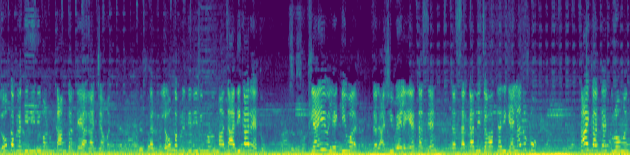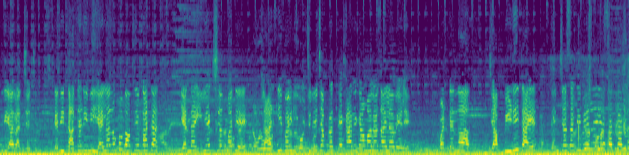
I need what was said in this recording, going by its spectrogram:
लोकप्रतिनिधी म्हणून काम करते या राज्यामध्ये. तर लोकप्रतिनिधी म्हणून माझा अधिकार आहे तो. कुठल्याही लेखीवर जर अशी वेळ येत असेल तर सरकारने जबाबदारी घ्यायला नको. काय करतायत गृहमंत्री या राज्याचे? त्यांनी तातडीने यायला नको बापदेव घाटात यांना इलेक्शनमध्ये लाडकी बहीण योजनेच्या प्रत्येक कार्यक्रमाला जायला वेळ आहे. पण त्यांना ज्या पीडित आहेत त्यांच्यासाठी वेळ नाही सरकारला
